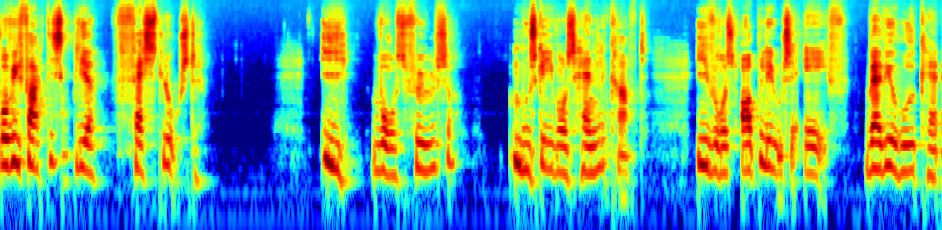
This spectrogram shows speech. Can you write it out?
Hvor vi faktisk bliver fastlåste i vores følelser, måske i vores handlekraft, i vores oplevelse af, hvad vi overhovedet kan,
